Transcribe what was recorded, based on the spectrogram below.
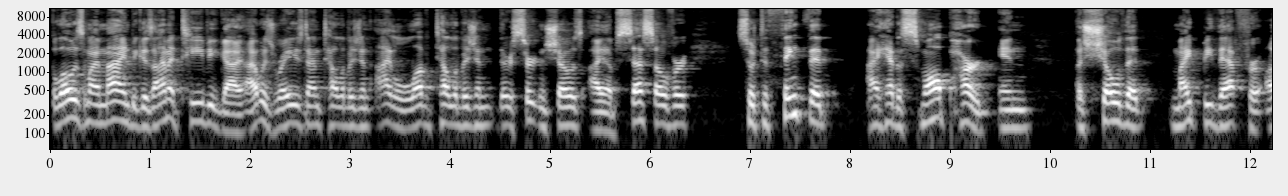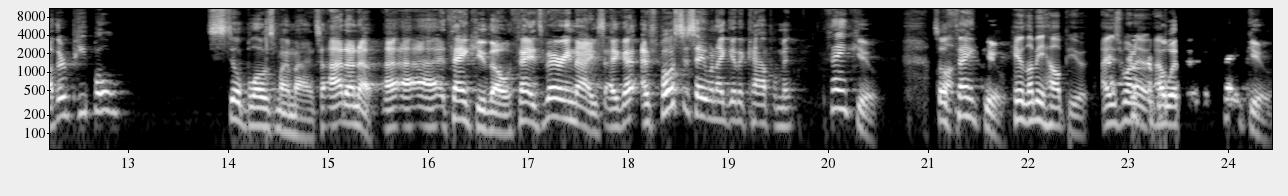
blows my mind because I'm a TV guy. I was raised on television. I love television. There's certain shows I obsess over. So to think that I had a small part in a show that might be that for other people still blows my mind. So I don't know. Uh, uh, thank you though. It's very nice. I got, I'm supposed to say when I get a compliment, thank you. So Well, thank you. Here, let me help you. I just want to Comfortable with it, but Thank you.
